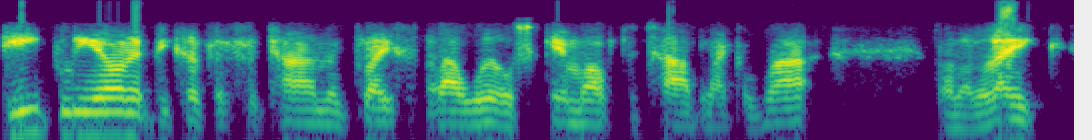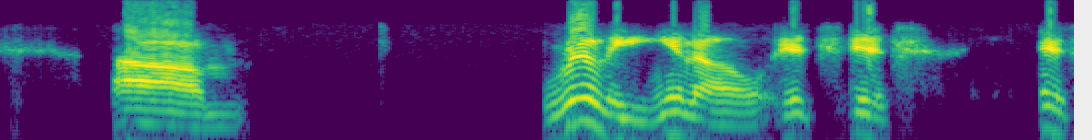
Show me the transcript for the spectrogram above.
deeply on it because it's a time and place, but I will skim off the top like a rock on a lake. Um, really, you know, it's it's it's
